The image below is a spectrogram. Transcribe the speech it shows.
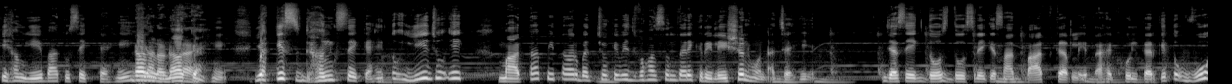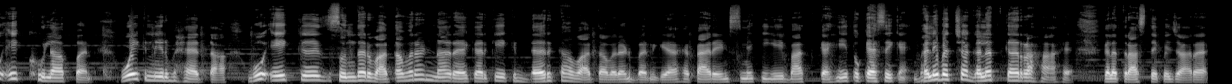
कि हम ये बात उसे कहें या ना। कहें या किस ढंग से कहें तो हम्म। ये जो एक माता पिता और बच्चों के बीच बहुत सुंदर एक रिलेशन होना चाहिए जैसे एक दोस्त दूसरे के साथ हम्म। बात कर लेता है खुल करके तो वो एक खुलापन वो एक निर्भयता वो एक सुंदर वातावरण न रह करके एक डर का वातावरण बन गया है पेरेंट्स में कि ये बात कहें तो कैसे कहें? भले बच्चा गलत कर रहा है गलत रास्ते पे जा रहा है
